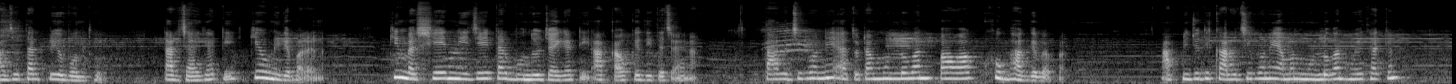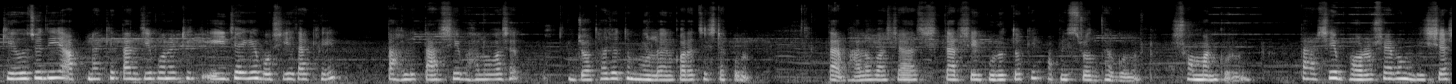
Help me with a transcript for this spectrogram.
আজও তার প্রিয় বন্ধু। তার জায়গাটি কেউ নিতে পারে না, কিংবা সে নিজেই তার বন্ধুর জায়গাটি আর কাউকে দিতে চায় না। তার জীবনে এতটা মূল্যবান পাওয়া খুব ভাগ্যের ব্যাপার। আপনি যদি কারও জীবনে এমন মূল্যবান হয়ে থাকেন, কেউ যদি আপনাকে তার জীবনে ঠিক এই জায়গায় বসিয়ে রাখে, তাহলে তার সেই ভালোবাসা যথাযথ মূল্যায়ন করার চেষ্টা করুন। তার ভালোবাসা, তার সেই গুরুত্বকে আপনি শ্রদ্ধা করুন, সম্মান করুন। তার সেই ভরসা এবং বিশ্বাস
